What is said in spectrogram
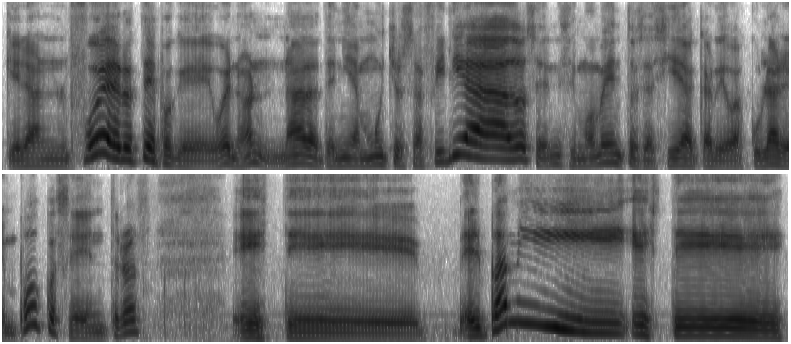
que eran fuertes, porque, bueno, nada, tenían muchos afiliados, en ese momento se hacía cardiovascular en pocos centros. Este, el PAMI este,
